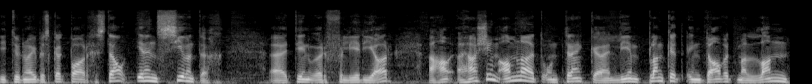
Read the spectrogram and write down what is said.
die toernooi beskikbaar gestel. 71 uh, teenoor verlede jaar. Uh, Hashim Amla het onttrek, uh, Liam Plunkett en David Malan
